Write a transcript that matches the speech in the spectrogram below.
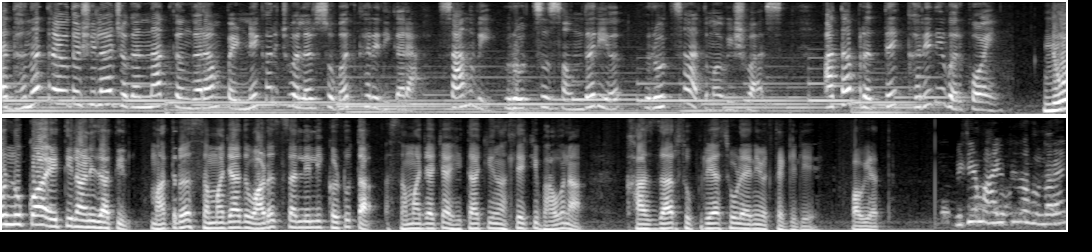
या धनत्रयोदशीला जगन्नाथ गंगाराम पेडणेकर ज्वेलर्स सोबत खरेदी करा. सानवी रोजचं सौंदर्य रोजचा आत्मविश्वास. आता प्रत्येक खरेदीवर कॉईन निवडणुका येतील आणि जातील मात्र समाजात वाढत चाललेली कटुता समाजाच्या हिताची नसल्याची भावना खासदार सुप्रिया सुळे यांनी व्यक्त केली आहे. पाहुयात. विजय महायुतीचा होणार आहे.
